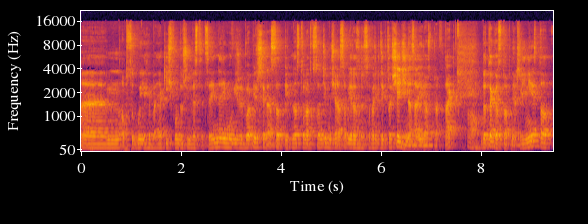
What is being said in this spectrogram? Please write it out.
um, obsługuje chyba jakiś fundusz inwestycyjny i mówi, że była pierwszy raz od 15 lat w sądzie, musiała sobie rozrysować, gdzie ktoś siedzi na sali rozpraw, tak? O. Do tego stopnia. Czyli nie jest to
